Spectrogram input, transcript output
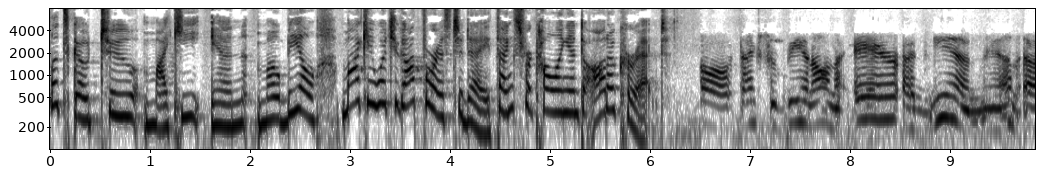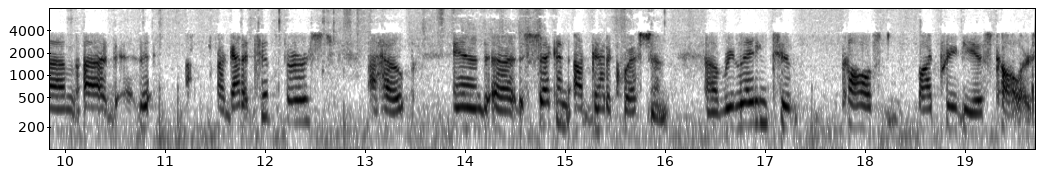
Let's go to Mikey in Mobile. Mikey, what you got for us today? Thanks for calling into AutoCorrect. Oh, thanks for being on the air again, man. Um, uh, I got a tip first, I hope, and uh, second, I've got a question uh, relating to calls by previous callers.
